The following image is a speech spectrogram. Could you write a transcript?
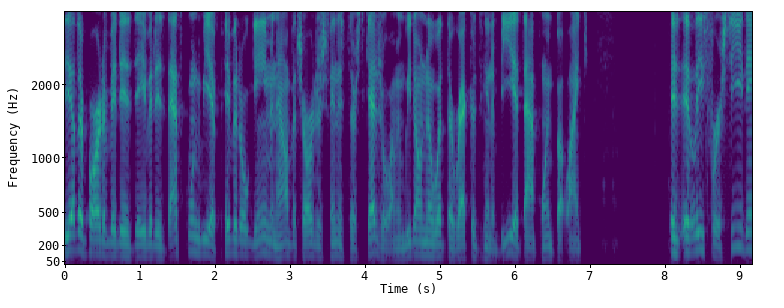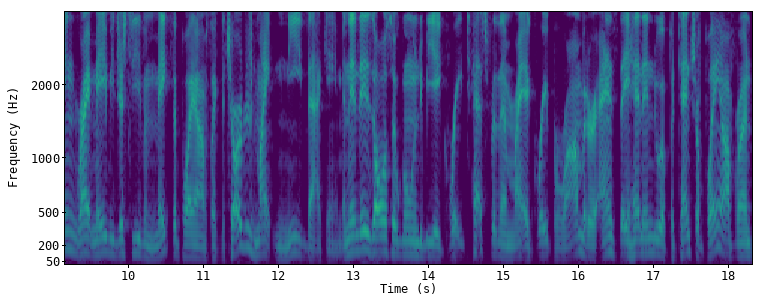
the other part of it is, David, is that's going to be a pivotal game in how the Chargers finish their schedule. I mean, we don't know what their record's going to be at that point, but like, is at least for seeding, right? Maybe just to even make the playoffs. Like the Chargers might need that game. And it is also going to be a great test for them, right? A great barometer as they head into a potential playoff run.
